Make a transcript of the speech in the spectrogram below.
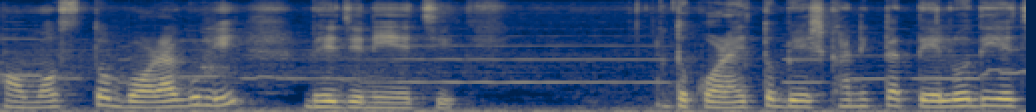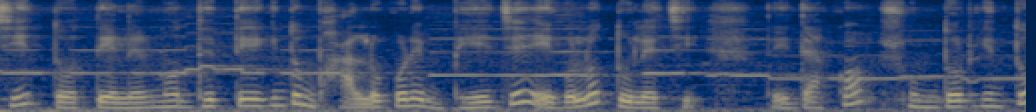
সমস্ত বড়াগুলি ভেজে নিয়েছি। তো কড়াই তো বেশ খানিকটা তেলও দিয়েছি, তো তেলের মধ্যে দিয়ে কিন্তু ভালো করে ভেজে এগুলো তুলেছি। তো এই দেখো, সুন্দর কিন্তু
